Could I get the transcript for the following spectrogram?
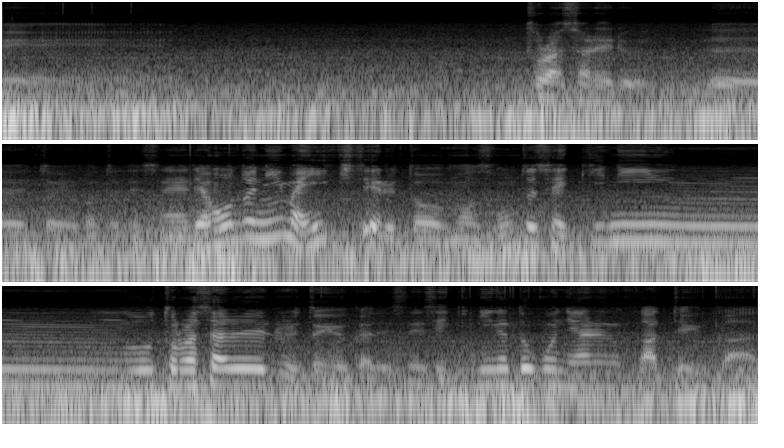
えー、取らされる、えー、ということですね。で本当に今生きてるともう本当責任を取らされるというかですね責任がどこにあるのかというか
